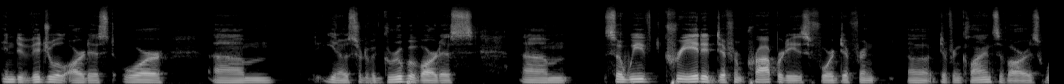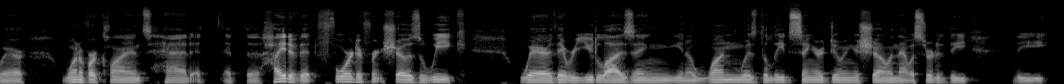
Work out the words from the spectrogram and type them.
individual artist or um, you know sort of a group of artists. Um, so we've created different properties for different uh, different clients of ours where one of our clients had at, at, the height of it four different shows a week where they were utilizing you know one was the lead singer doing a show and that was sort of the the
